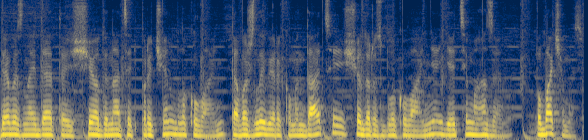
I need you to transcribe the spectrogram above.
де ви знайдете ще 11 причин блокувань та важливі рекомендації щодо розблокування єці магазину. Побачимось!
